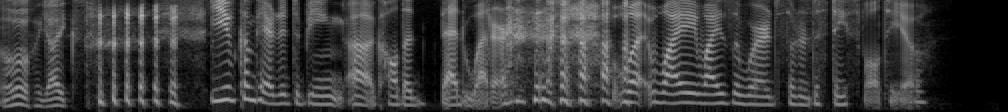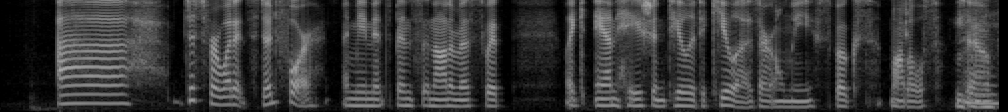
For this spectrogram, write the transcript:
Oh, yikes. You've compared it to being uh, called a bedwetter. what? Why? Why is the word sort of distasteful to you? Uh, just for what it stood for. I mean, it's been synonymous with like Anne Heche and Tila Tequila as our only spokesmodels. So Mhm.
